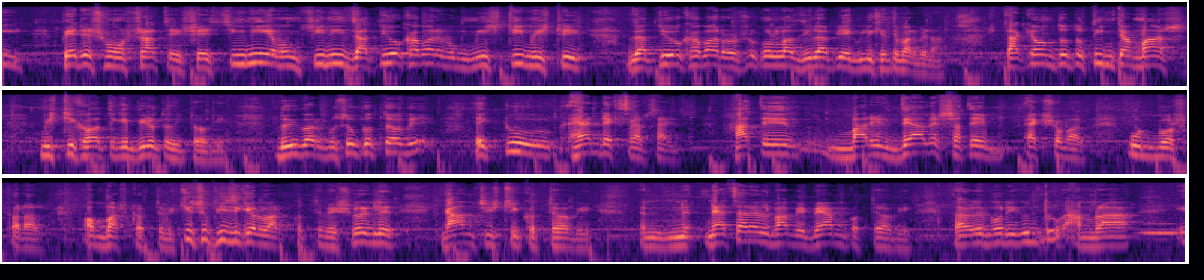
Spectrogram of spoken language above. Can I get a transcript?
পেটের সমস্যা আছে, সে চিনি এবং চিনি জাতীয় খাবার এবং মিষ্টি মিষ্টি জাতীয় খাবার, রসগোল্লা, জিলাপি এগুলি খেতে পারবে না। তাকে অন্তত তিনটা মাস মিষ্টি খাওয়া থেকে বিরত হইতে হবে। দুইবার গোসল করতে হবে। একটু হ্যান্ড এক্সারসাইজ। হাতের বাড়ির দেয়ালের সাথে একশো বার উঠবোস করার অভ্যাস করতে হবে। কিছু ফিজিক্যাল ওয়ার্ক করতে হবে, শরীরের গাম সৃষ্টি করতে হবে ন্যাচারালভাবে ব্যায়াম করতে হবে। তাহলে পরে কিন্তু আমরা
